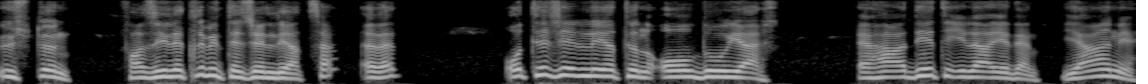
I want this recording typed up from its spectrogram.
üstün, faziletli bir tecelliyatsa evet o tecelliyatın olduğu yer ehadiyeti ilahiyeden yani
